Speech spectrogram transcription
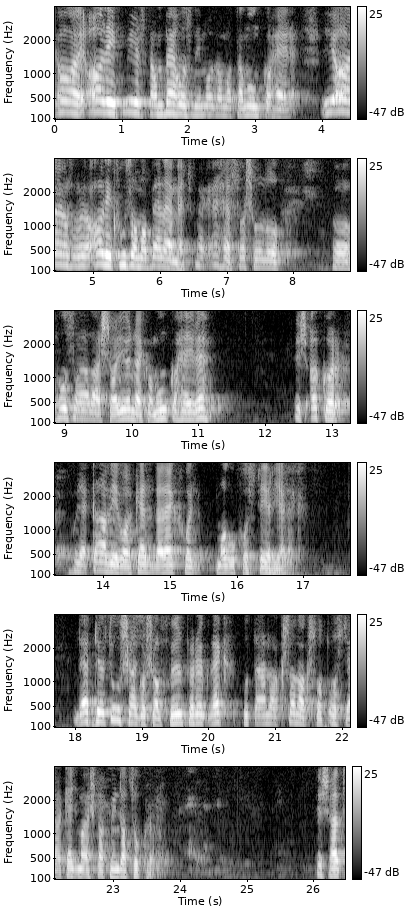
Jaj, alig bírtam behozni magamat a munkahelyre. Jaj, alig húzom a belemet. Meg ehhez hasonló hozzáállással jönnek a munkahelyre, és akkor ugye kávéval kezdenek, hogy magukhoz térjenek. De ettől túlságosan fölpörögnek, utána a xanaxot osztják egymásnak, mint a cukrot. És hát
